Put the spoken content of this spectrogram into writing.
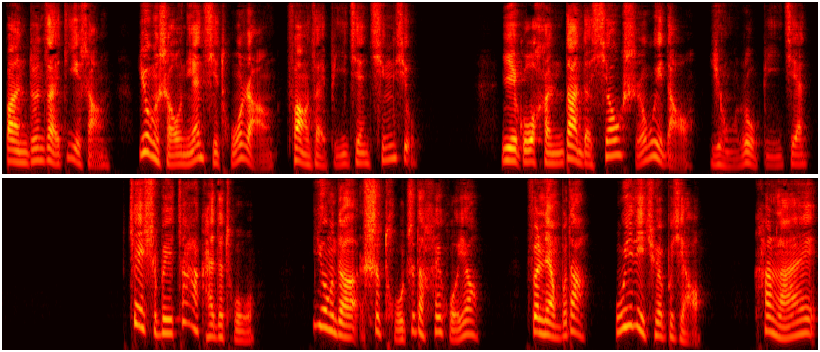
半蹲在地上，用手捻起土壤，放在鼻尖清嗅，一股很淡的硝石味道涌入鼻尖。这是被炸开的土，用的是土制的黑火药，分量不大，威力却不小，看来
